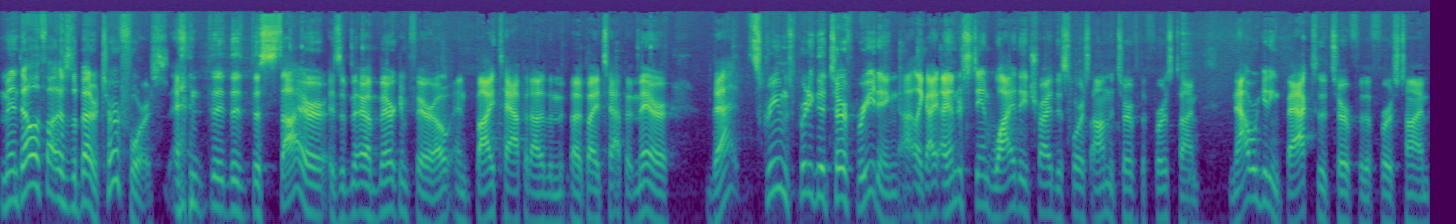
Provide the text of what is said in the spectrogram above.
Mandella thought it was the better turf horse. And the, the, the sire is American Pharoah, and by Tapit out of the uh, by Tapit mare. That screams pretty good turf breeding. I, like I, I understand why they tried this horse on the turf the first time. Now we're getting back to the turf for the first time.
